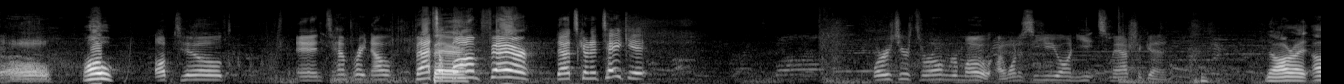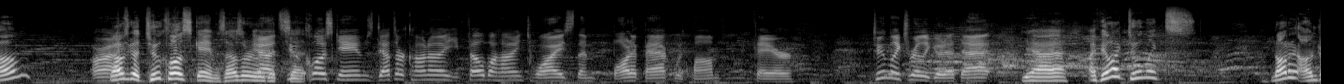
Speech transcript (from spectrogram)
Oh, Oh, up tilt, and temp right now. That's Fair. a bomb fair. That's gonna take it. Where's your throne remote? I want to see you on Yeet Smash again. no, all right. Um, All right. that was good. Two close games. That was a really yeah, good two set. close games. Death Arcana, he fell behind twice, then bought it back with bomb fair. Toon Link's really good at that. Yeah, I feel like Toon Link's not an under.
